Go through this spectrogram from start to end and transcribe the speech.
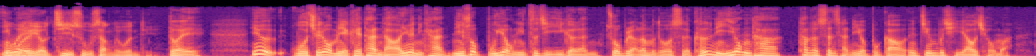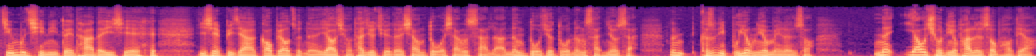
因为有技术上的问题？对，因为我觉得我们也可以探讨，因为你看，你说不用你自己一个人做不了那么多事，可是你用它，它的生产力又不高，因为经不起要求嘛，经不起你对它的一些一些比较高标准的要求，他就觉得想躲想闪啊，能躲就躲，能闪就闪。那可是你不用，你又没人手，那要求你又怕人手跑掉，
